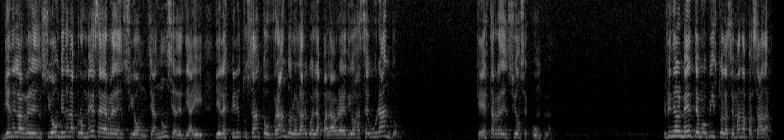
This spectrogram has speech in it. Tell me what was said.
Viene la redención, viene la promesa de redención, se anuncia desde ahí. Y el Espíritu Santo obrando a lo largo de la palabra de Dios, asegurando que esta redención se cumpla. Y finalmente hemos visto la semana pasada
